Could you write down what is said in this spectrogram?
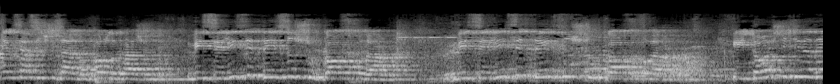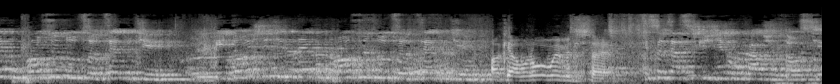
Нека сега всички заедно. Първо да кажем. Весели се тъй също в Господа. Весели се тъй също в Господа. И Той ще ти даде по Okay, I want all the women to say it. Искам сега всички жени да го кажем този.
